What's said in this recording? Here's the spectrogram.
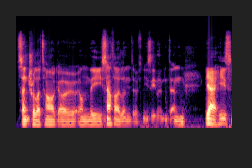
central Otago on the South Island of New Zealand. And yeah, he's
